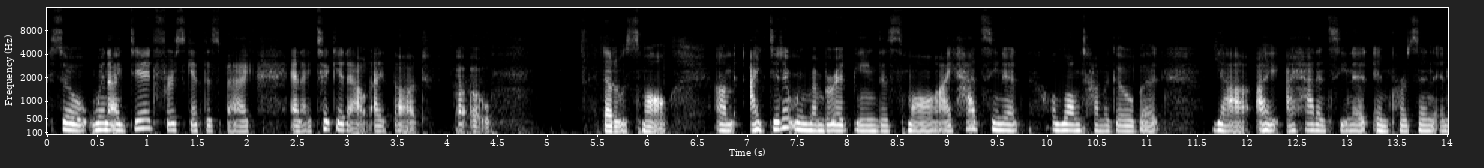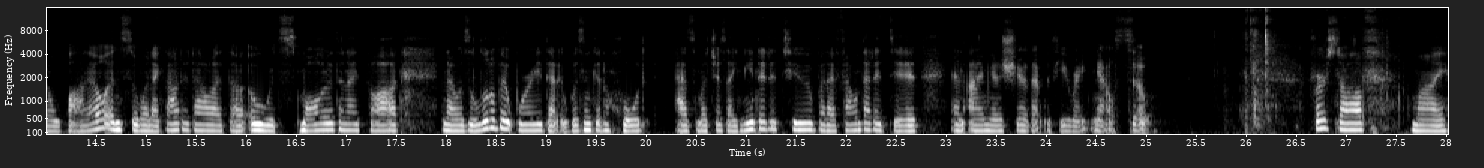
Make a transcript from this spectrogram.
So when I did first get this bag and I took it out, I thought, uh-oh, I thought it was small. Um, I didn't remember it being this small. I had seen it a long time ago, but yeah, I, I hadn't seen it in person in a while. And so when I got it out, I thought, oh, it's smaller than I thought. And I was a little bit worried that it wasn't going to hold as much as I needed it to, but I found that it did. And I'm going to share that with you right now. So first off, my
